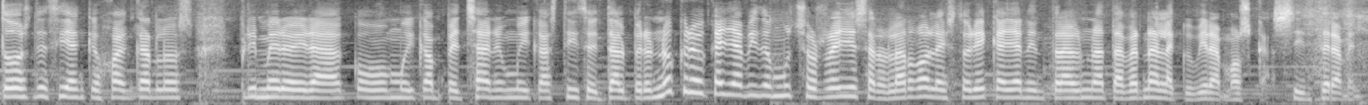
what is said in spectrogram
todos decían que Juan Carlos I era como muy campechano y muy castizo y tal, pero no creo que haya habido muchos reyes a lo largo de la historia que hayan entrado en una taberna en la que hubiera moscas, sinceramente.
